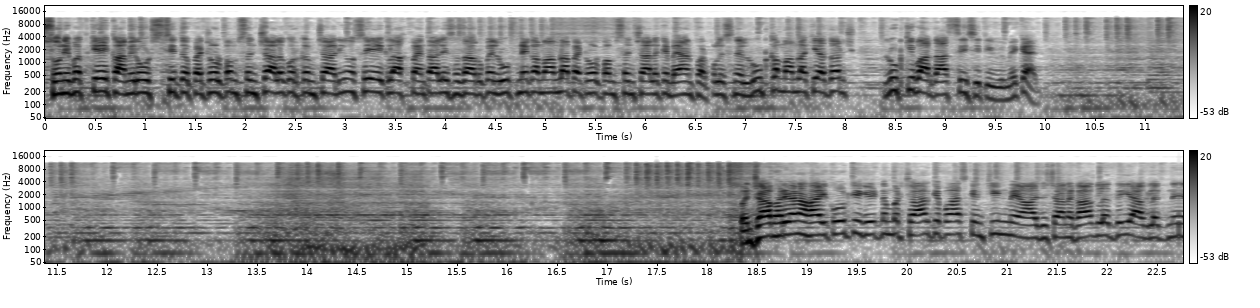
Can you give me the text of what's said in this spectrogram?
सोनीपत के कामी रोड स्थित पेट्रोल पंप संचालक और कर्मचारियों से एक लाख पैंतालीस हज़ार रुपए लूटने का मामला, पेट्रोल पंप संचालक के बयान पर पुलिस ने लूट का मामला किया दर्ज। लूट की वारदात सीसीटीवी में कैद। पंजाब हरियाणा हाईकोर्ट के गेट नंबर चार के पास कैंटीन में आज अचानक आग लग गई। आग लगने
